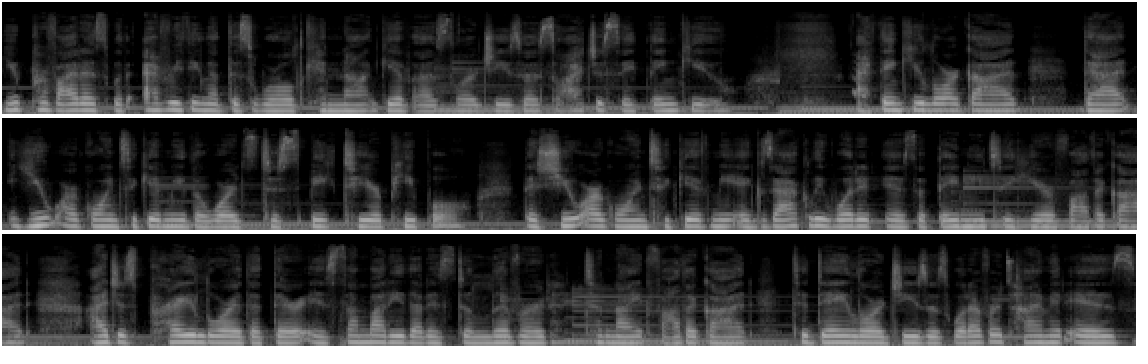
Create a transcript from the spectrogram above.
You provide us with everything that this world cannot give us, Lord Jesus. So I just say thank you. I thank you, Lord God, that you are going to give me the words to speak to your people, that you are going to give me exactly what it is that they need to hear, Father God. I just pray, Lord, that there is somebody that is delivered tonight, Father God, today, Lord Jesus, whatever time it is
